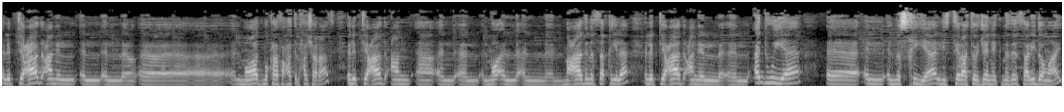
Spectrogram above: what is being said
الابتعاد عن ال- ال- ال- آه، المواد مكافحه الحشرات الابتعاد عن آه، المعادن الثقيله الابتعاد عن ال- الادويه آه، ال- المسخيه اللي تيراتوجينيك مثل الثاليدومايد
